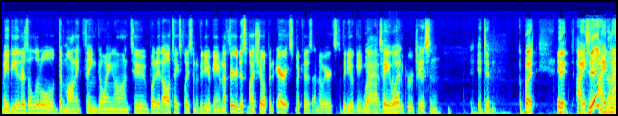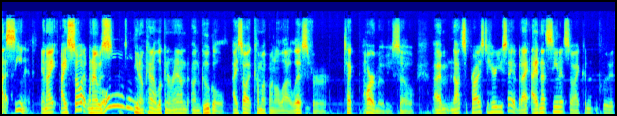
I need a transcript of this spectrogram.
Maybe there's a little demonic thing going on too, but it all takes place in a video game. And I figured this might show up in Eric's because I know Eric's the video game well, guy. I'll tell you what, the group here. Jason, it didn't. But It the- I did I've not. not seen it, and I I saw it when I was Oh. you know kind of looking around on Google. I saw it come up on a lot of lists for tech horror movies. So I'm not surprised to hear you say it, but I, I had not seen it, so I couldn't include it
